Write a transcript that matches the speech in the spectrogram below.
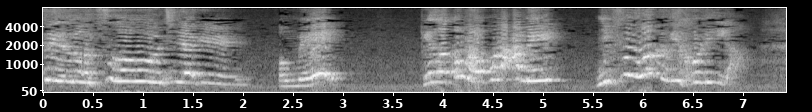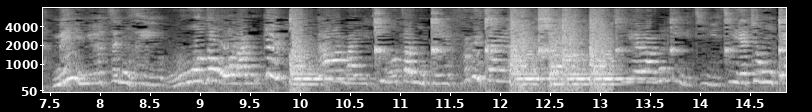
这如此误解的，红妹，给我东老不拉妹，你非我给你！美女真是舞蹈郎，阿妹出征的夫人，一骑接中干，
